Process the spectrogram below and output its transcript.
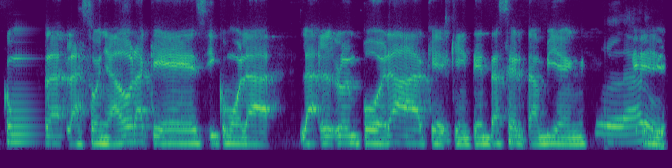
como la, soñadora que es y como la, lo empoderada que, que, intenta ser también. Claro. Eh,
